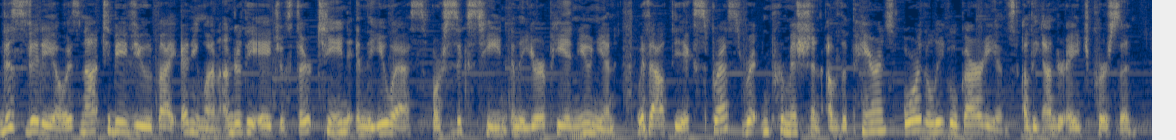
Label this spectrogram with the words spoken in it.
This video is not to be viewed by anyone under the age of 13 in the U.S. or 16 in the European Union without the express written permission of the parents or the legal guardians of the underage person.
